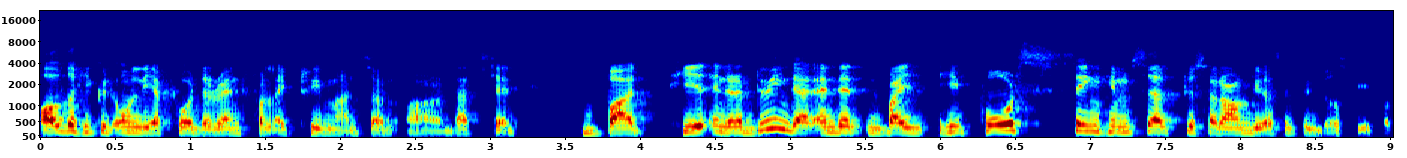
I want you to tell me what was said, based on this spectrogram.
although he could only afford the rent for like three months or, or that's it. But he ended up doing that and then by he forcing himself to surround yourself with those people.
